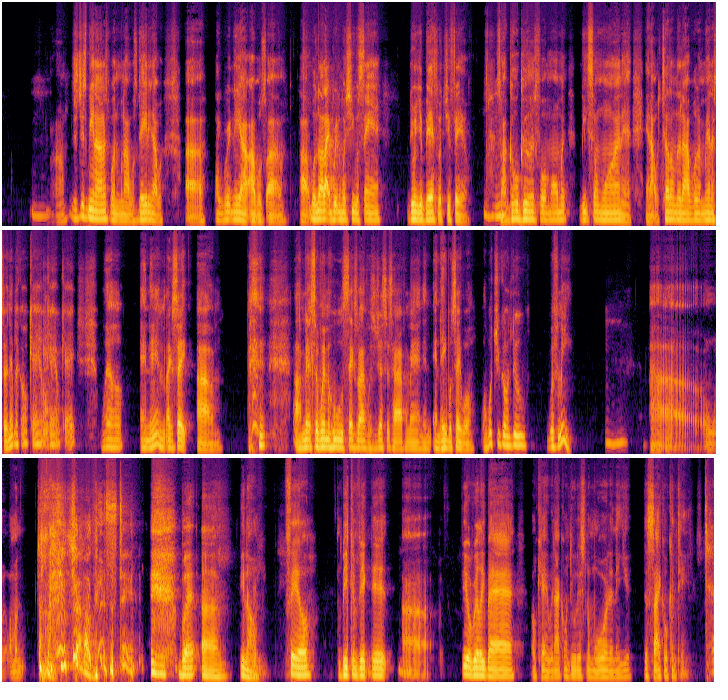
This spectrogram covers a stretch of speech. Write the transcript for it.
Mhm. Um, just just being honest. When when I was dating, I was uh, like Brittany. I, I was uh, uh, well, not like Brittany when she was saying doing your best, but you fail. So I go good for a moment, meet someone, and and I would tell them that I was a minister, and they're like, okay, okay, okay. Well, and then like I say, um, I met some women whose sex life was just as high for man, and, and they would say, well, well, what you gonna do with me? Mm-hmm. Uh, well, I'm gonna try my, try my best to but um, you know, fail, be convicted, uh, feel really bad. Okay, we're not gonna do this no more, and then you the cycle continues.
